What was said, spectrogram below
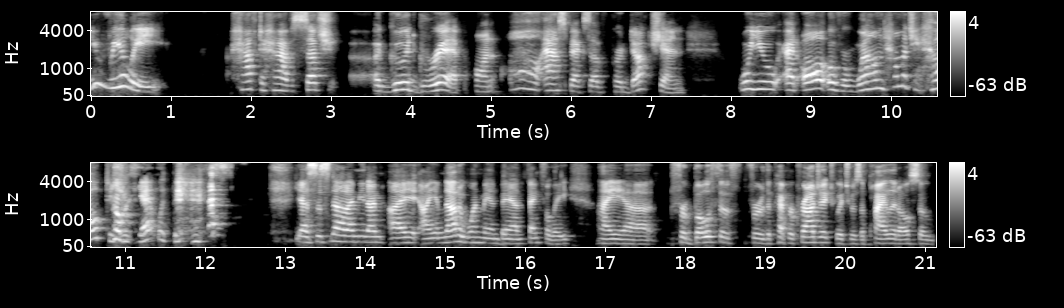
you really have to have such a good grip on all aspects of production. Were you at all overwhelmed? How much help did you get with this? yes it's not i mean i'm i i am not a one man band thankfully i uh for both of for the pepper project which was a pilot also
